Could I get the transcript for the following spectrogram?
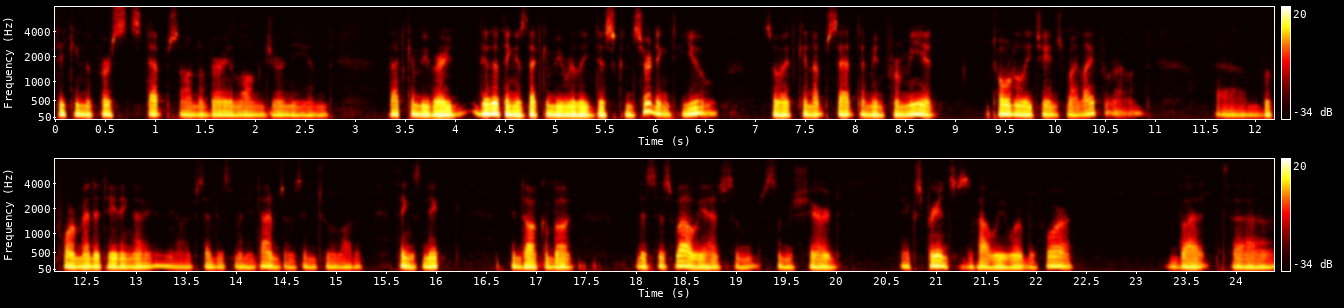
taking the first steps on a very long journey, and that can be very. The other thing is that can be really disconcerting to you, so it can upset. I mean, for me, it totally changed my life around. Um, before meditating, I you know I've said this many times. I was into a lot of things. Nick can talk about this as well. We had some some shared experiences of how we were before. But uh,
